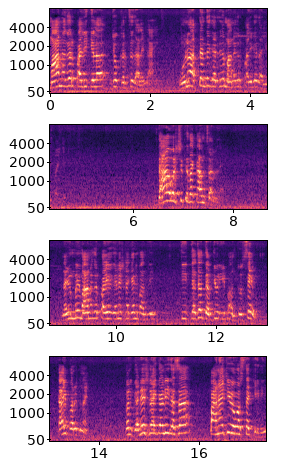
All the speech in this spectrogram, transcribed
महानगरपालिकेला जो खर्च झालेला आहे म्हणून अत्यंत गरजेचं महानगरपालिका झाली पाहिजे. दहा वर्ष त्याचं काम चालू आहे नवी मुंबई महानगरपालिका गणेश नायकांनी बांधली. ती त्याच्या धर्तीवर ही बांधतो. सेम काही फरक नाही. पण गणेश नायकांनी जसा पाण्याची व्यवस्था केली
